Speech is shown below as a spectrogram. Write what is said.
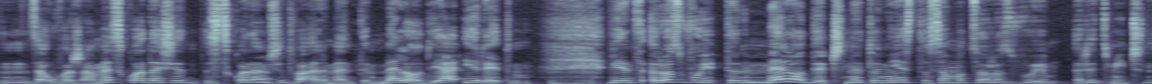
mm, zauważamy, składa się, składają się dwa elementy, melodia i rytm. Więc rozwój ten melodyczny to nie jest to samo, co rozwój rytmiczny.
